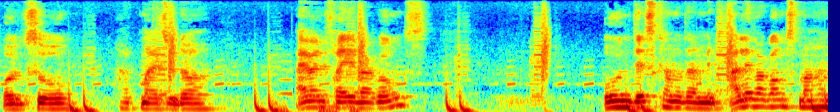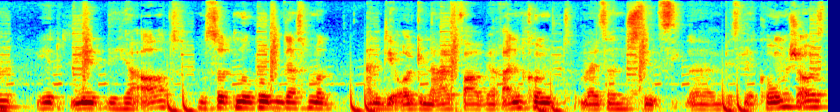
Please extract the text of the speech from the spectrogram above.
Und so hat man jetzt wieder einwandfreie Waggons. Und das kann man dann mit alle Waggons machen, jegliche Art. Man sollte nur gucken, dass man an die Originalfarbe rankommt, weil sonst sieht es äh, ein bisschen komisch aus.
